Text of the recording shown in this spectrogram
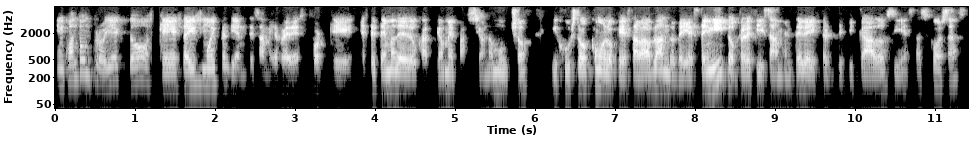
en cuanto a un proyecto, que estáis muy pendientes a mis redes porque este tema de educación me apasiona mucho y justo como lo que estaba hablando de este mito precisamente de certificados y estas cosas,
